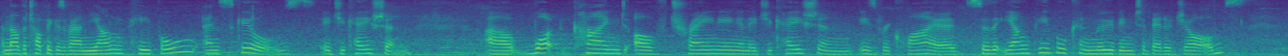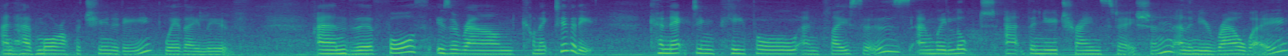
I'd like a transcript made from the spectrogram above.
Another topic is around young people and skills, education. Uh, what kind of training and education is required so that young people can move into better jobs and have more opportunity where they live. And the fourth is around connectivity, connecting people and places. And we looked at the new train station and the new railway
